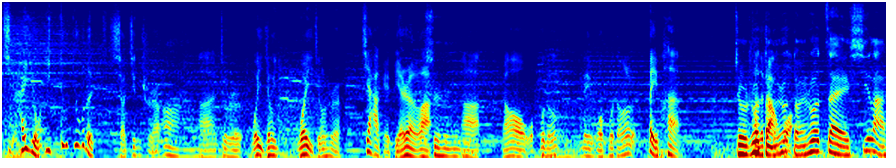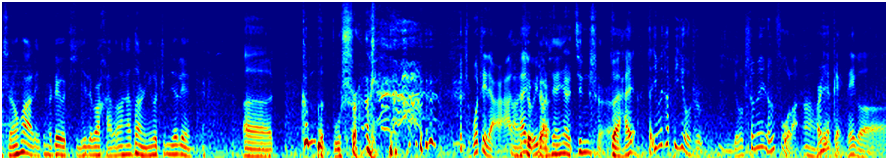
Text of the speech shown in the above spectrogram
矜，还有一丢丢的小矜持啊啊，就是我已经我已经是嫁给别人了是是是，啊，然后我不能那我不能背叛，就是说等于说等于说在希腊神话里边这个体系里边，海伦还算是一个贞洁烈女。呃，根本不是，他 只不过这点啊，还有表现一下矜持，对，还他因为他毕竟是已经身为人父了，嗯。而且给那个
